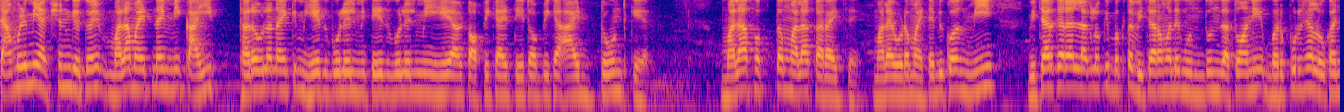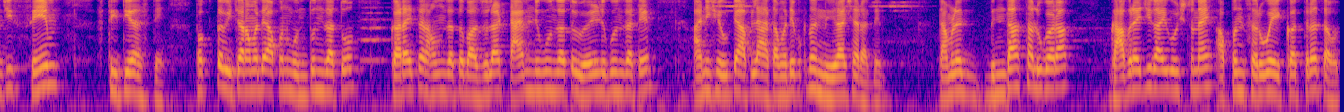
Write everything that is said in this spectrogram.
त्यामुळे मी ॲक्शन घेतो आहे मला माहीत नाही मी काही ठरवलं नाही की मी हेच बोलेल मी तेच बोलेल मी हे टॉपिक आहे ते टॉपिक आहे. आय डोंट केअर मला फक्त मला करायचं आहे मला एवढं माहिती आहे. बिकॉज मी विचार करायला लागलो की फक्त विचारामध्ये गुंतून जातो आणि भरपूरशा लोकांची सेम स्थिती असते. फक्त विचारामध्ये आपण गुंतून जातो करायचं राहून जातो बाजूला टाईम निघून जातो वेळ निघून जाते आणि शेवटी आपल्या हातामध्ये फक्त निराशा राहते. त्यामुळे बिंदास चालू करा घाबरायची काही गोष्ट नाही आपण सर्व एकत्रच आहोत.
